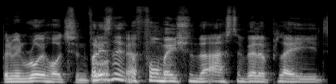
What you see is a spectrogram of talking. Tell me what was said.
But I mean, Roy Hodgson. But isn't it uh, the formation that Aston Villa played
